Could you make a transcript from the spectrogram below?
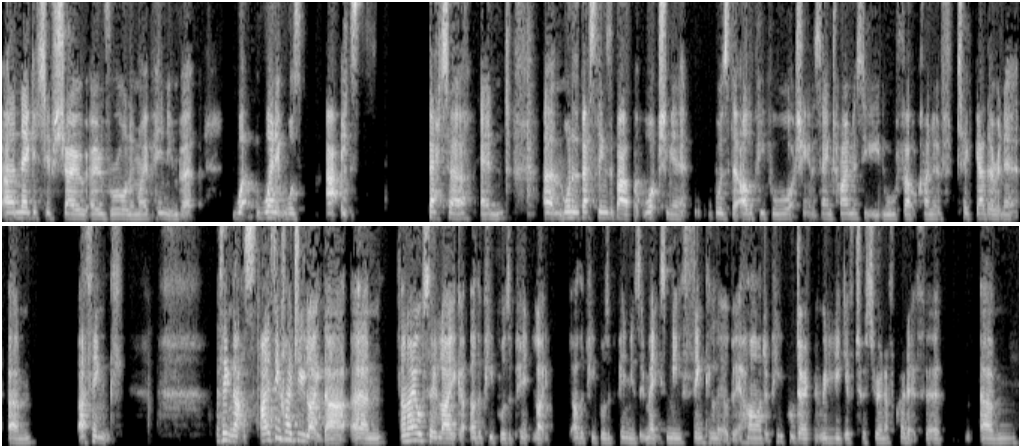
a negative show overall, in my opinion, but wh- when it was at its better end, um, one of the best things about watching it was that other people were watching at the same time as you. You all felt kind of together in it. Um, I think I think that's I think I do like that. Um and I also like other people's opinion like other people's opinions. It makes me think a little bit harder. People don't really give Twitter enough credit for um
